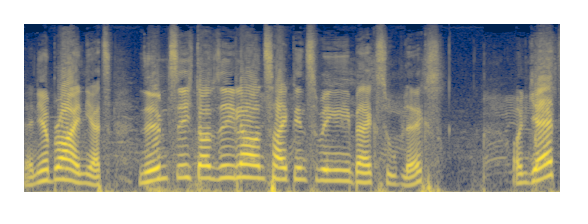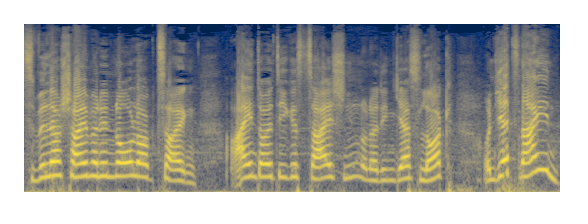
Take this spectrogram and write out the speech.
Daniel Bryan jetzt. Nimmt sich Dolph Ziggler und zeigt den Swinging Back Suplex. Und jetzt will er scheinbar den No-Lock zeigen. Eindeutiges Zeichen oder den Yes-Lock. Und jetzt, nein!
